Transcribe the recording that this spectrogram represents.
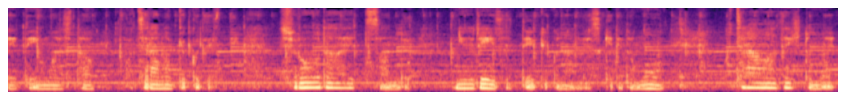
れていました。こちらの曲ですね。シュローダーヘッドさんで「ニューデイズっていう曲なんですけれどもこちらはぜひとも、ね、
